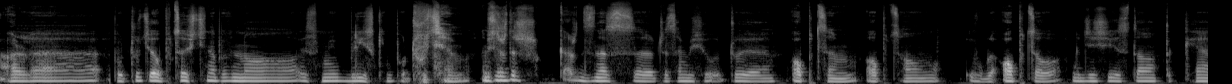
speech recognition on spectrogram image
ale poczucie obcości na pewno jest mi bliskim poczuciem. Myślę, że też każdy z nas e, czasami się czuje obcym, obcą i w ogóle obco. Gdzieś jest to takie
